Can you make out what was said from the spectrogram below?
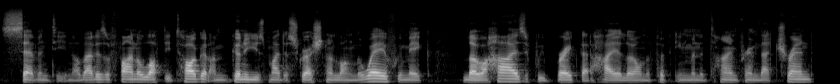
70. Now that is a final lofty target. I'm going to use my discretion along the way. If we make lower highs, if we break that higher low on the 15 minute time frame, that trend,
